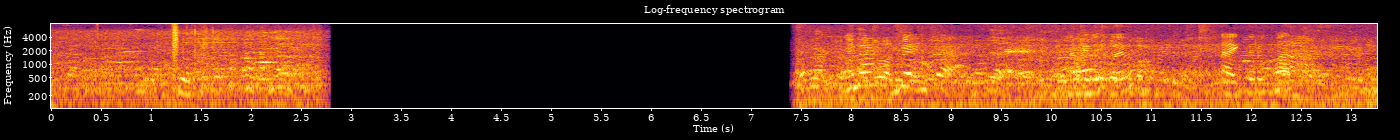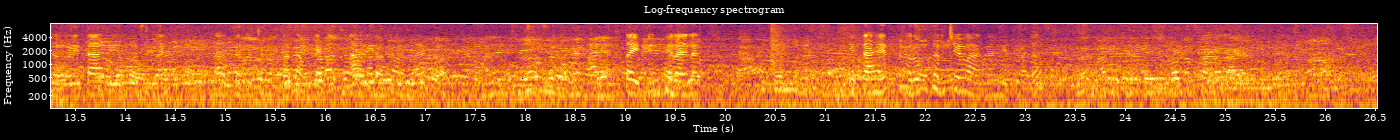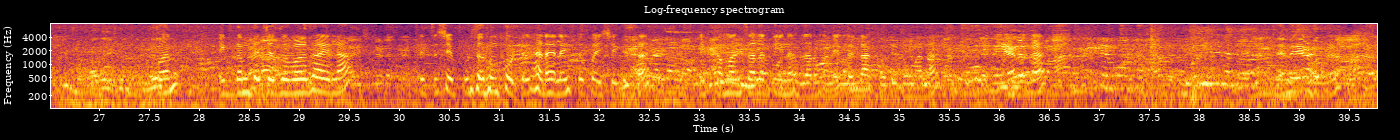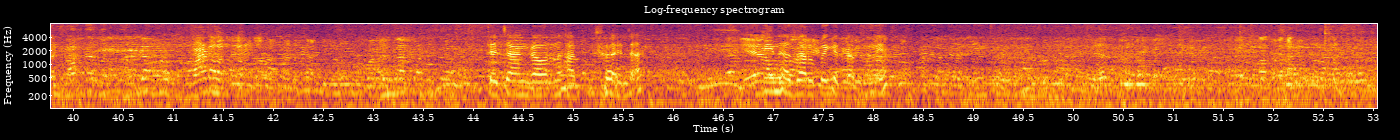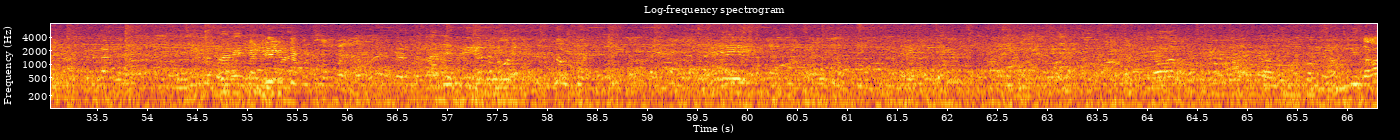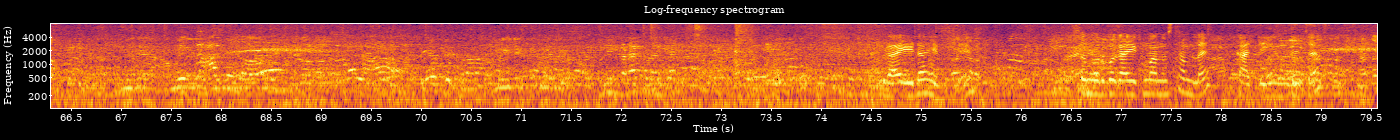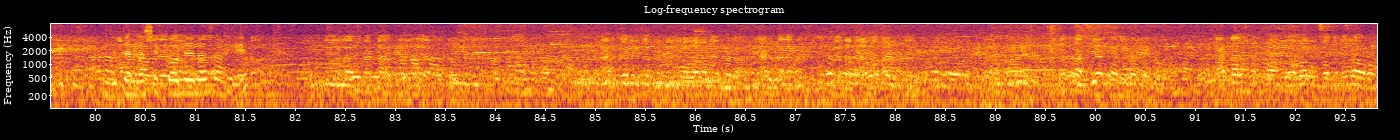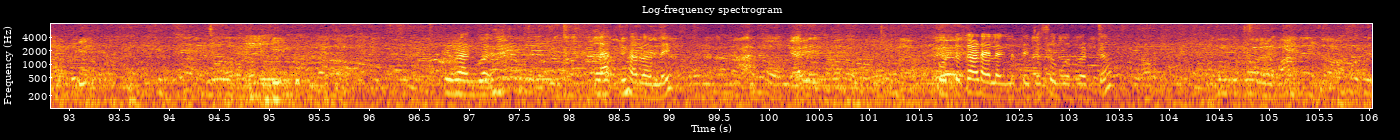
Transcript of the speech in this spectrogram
टायगर फार जवळ इथं आर्यन बसलाय. नंतर अथर्वचे पप्पा थांबले आर्यन बसलाय. तैतीन फिरायला इथं आहेत खरोखरचे वाघ आहेत तिथं पण एकदम त्याच्याजवळ जायला त्याचं शेपूट धरून फोटो काढायला इथं पैसे घेतात. एका माणसाला तीन हजार म्हणे दाखवते तुम्हाला. त्याच्या अंगावरनं हात ठेवायला. तीन हजार रुपये घेतात म्हणे. गाईड आहेत ते. समोर बघा एक माणूस थांबलाय काटे घेऊन त्याच्या म्हणजे त्यांना शिकवलेलंच आहे. ते वाघ लात मारवले फोटो काढायला लागलं त्याच्यासोबत वाटतं.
